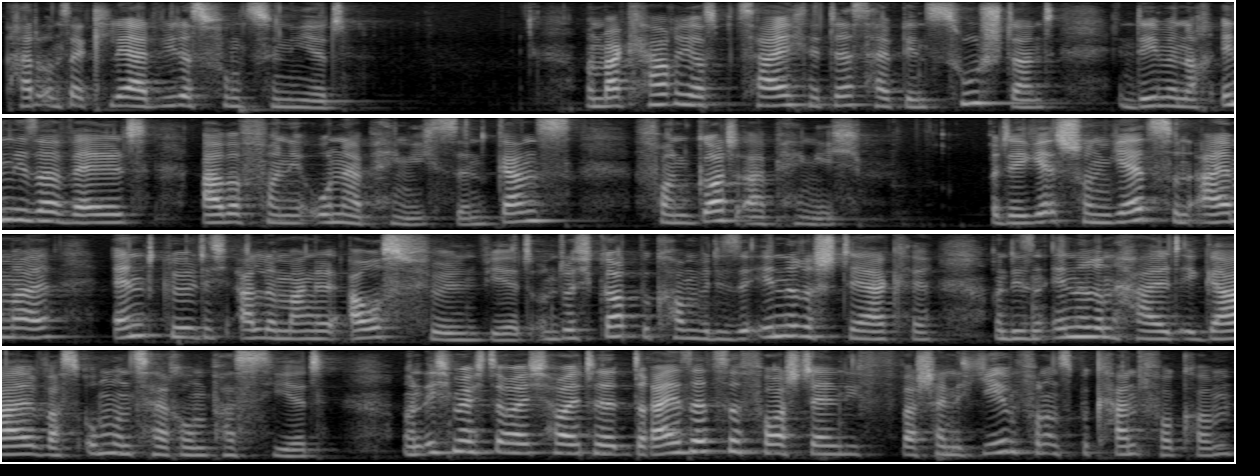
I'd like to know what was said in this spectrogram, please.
hat uns erklärt, wie das funktioniert. Und Makarios bezeichnet deshalb den Zustand, in dem wir noch in dieser Welt, aber von ihr unabhängig sind, ganz von Gott abhängig der jetzt schon jetzt und einmal endgültig alle Mangel ausfüllen wird. Und durch Gott bekommen wir diese innere Stärke und diesen inneren Halt, egal was um uns herum passiert. Und ich möchte euch heute drei Sätze vorstellen, die wahrscheinlich jedem von uns bekannt vorkommen.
